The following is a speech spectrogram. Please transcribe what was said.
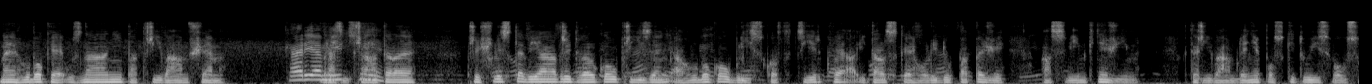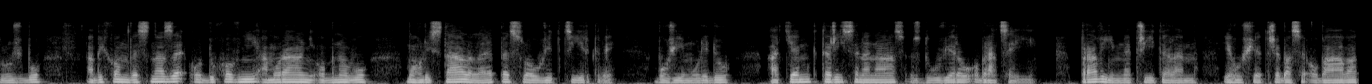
Mé hluboké uznání patří vám všem. Drazí přátelé, přišli jste vyjádřit velkou přízeň a hlubokou blízkost církve a italského lidu papeži a svým kněžím, kteří vám denně poskytují svou službu, abychom ve snaze o duchovní a morální obnovu mohli stále lépe sloužit církvi, božímu lidu a těm, kteří se na nás s důvěrou obracejí. Pravým nepřítelem, jehož je třeba se obávat,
